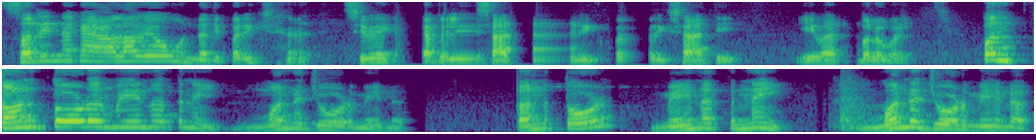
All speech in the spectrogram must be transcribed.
શરીરને કઈ હલાવે એવું નથી. પરીક્ષા સિવાય પેલી શારીરિક પરીક્ષા હતી, એ વાત બરોબર પણ તન તોડ મહેનત નહીં મન જોડ મહેનત. તન તોડ મહેનત નહીં મન જોડ મહેનત.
